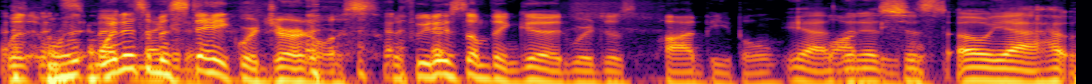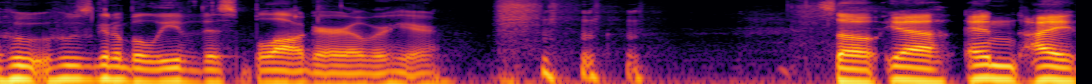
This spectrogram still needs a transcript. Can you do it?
when, It's when- when it's a mistake, we're journalists. if we do something good, we're just pod people. Yeah, then it's people. just oh yeah, how, who who's gonna believe this blogger over here? So yeah, and I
